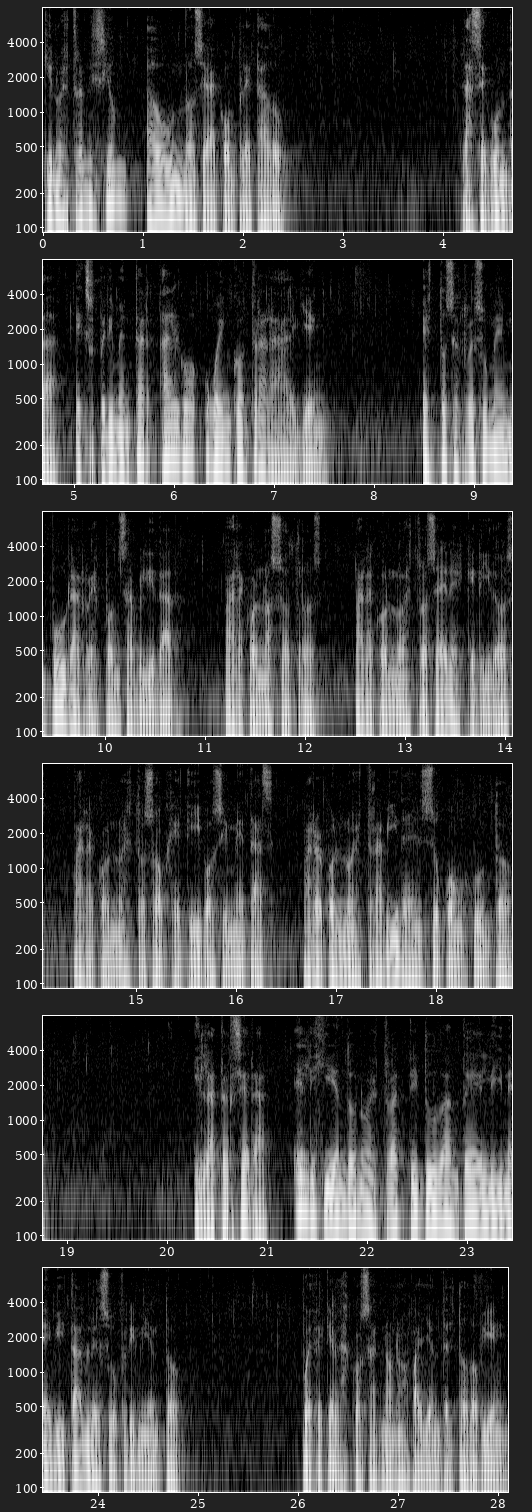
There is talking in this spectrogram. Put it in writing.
que nuestra misión aún no se ha completado. La segunda, experimentar algo o encontrar a alguien. Esto se resume en pura responsabilidad para con nosotros, para con nuestros seres queridos, para con nuestros objetivos y metas, para con nuestra vida en su conjunto. Y la tercera, eligiendo nuestra actitud ante el inevitable sufrimiento. Puede que las cosas no nos vayan del todo bien,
